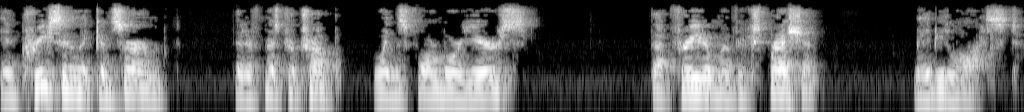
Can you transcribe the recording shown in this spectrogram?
increasingly concerned that if Mr. Trump wins four more years, that freedom of expression may be lost.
